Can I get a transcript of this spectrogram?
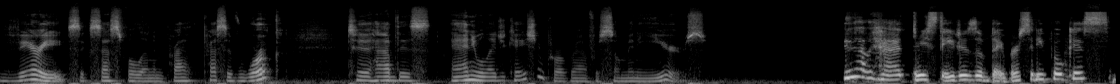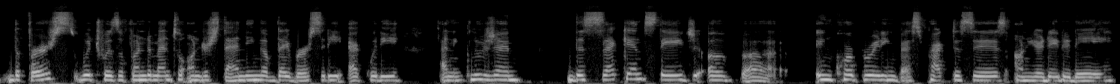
very successful and impressive work to have this annual education program for so many years. You have had three stages of diversity focus. The first, which was a fundamental understanding of diversity, equity, and inclusion. The second stage of uh, incorporating best practices on your day to day.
